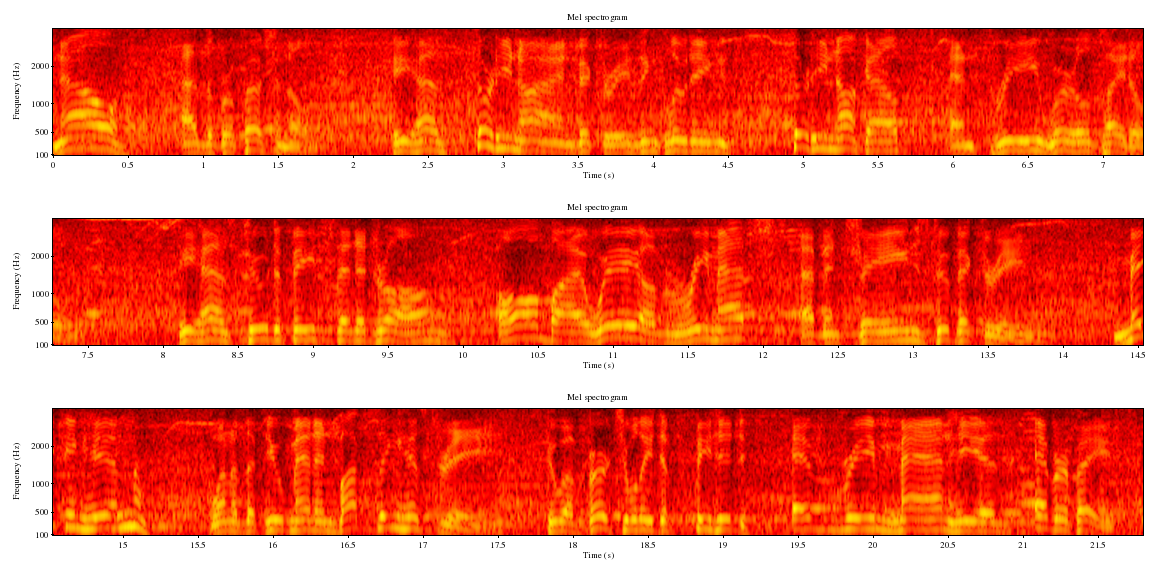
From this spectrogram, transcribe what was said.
Now, as a professional, he has 39 victories, including 30 knockouts and three world titles. He has two defeats and a draw, all by way of rematch have been changed to victories, making him one of the few men in boxing history to have virtually defeated every man he has ever faced.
